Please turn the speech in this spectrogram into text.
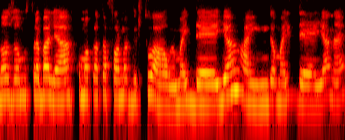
nós vamos trabalhar com uma plataforma virtual. É uma ideia, ainda uma ideia, né?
